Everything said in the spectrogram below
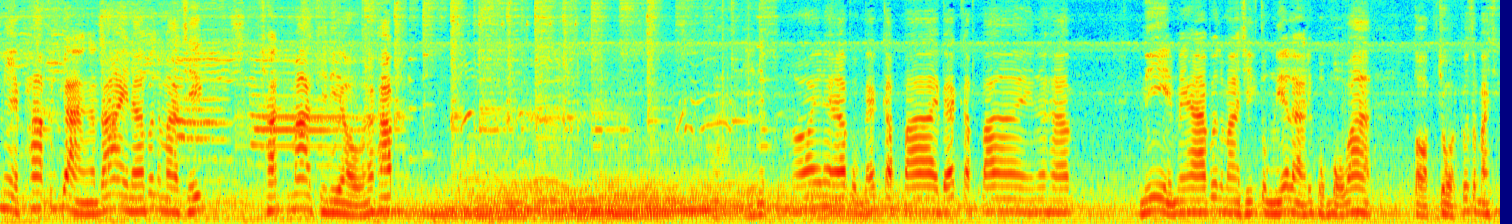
เนี่ยภาพทุกอย่างได้นะเพื่อนสมาชิกชัดมากทีเดียวนะครับเรียบร้อยนะครับผมแบ็กกลับไปแบ็กกลับไปนะครับ นี่เห็นไหมครับเพื่อนสมาชิกตรงนี้แหละที่ผมบอกว่าตอบโจทย์เพื่อนสมาชิก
